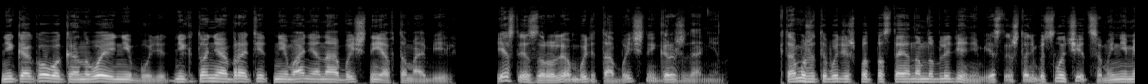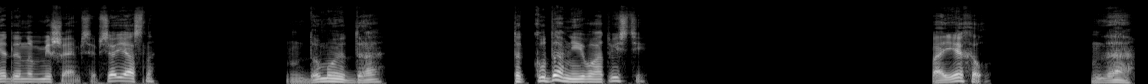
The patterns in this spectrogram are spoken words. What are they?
Никакого конвоя не будет. Никто не обратит внимания на обычный автомобиль, если за рулем будет обычный гражданин. К тому же ты будешь под постоянным наблюдением. Если что-нибудь случится, мы немедленно вмешаемся. Все ясно? Думаю, да. Так куда мне его отвезти? Поехал? Да.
